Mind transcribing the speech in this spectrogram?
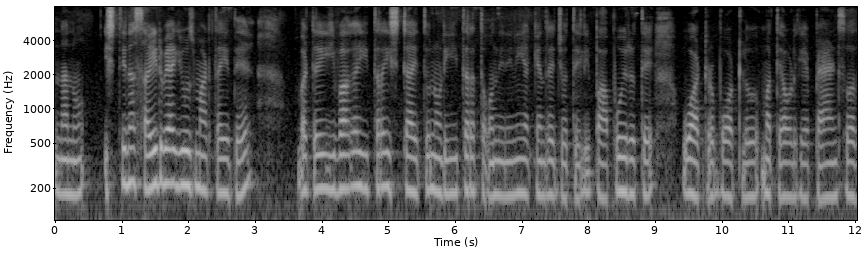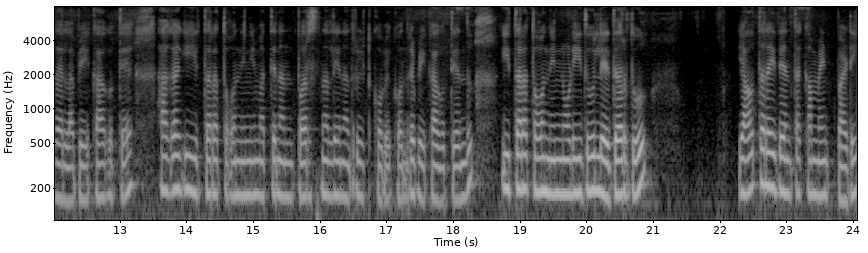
ನಾನು ಇಷ್ಟು ದಿನ ಸೈಡ್ ಬ್ಯಾಗ್ ಯೂಸ್ ಮಾಡ್ತಾಯಿದ್ದೆ ಬಟ್ ಇವಾಗ ಈ ಥರ ಇಷ್ಟ ಆಯಿತು ನೋಡಿ, ಈ ಥರ ತೊಗೊಂಡಿದ್ದೀನಿ. ಯಾಕೆಂದರೆ ಜೊತೇಲಿ ಪಾಪು ಇರುತ್ತೆ ವಾಟ್ರ್ ಬಾಟ್ಲು ಮತ್ತು ಅವಳಿಗೆ ಪ್ಯಾಂಟ್ಸು ಅದೆಲ್ಲ ಬೇಕಾಗುತ್ತೆ. ಹಾಗಾಗಿ ಈ ಥರ ತೊಗೊಂಡಿನಿ ಮತ್ತು ನನ್ನ ಪರ್ಸ್ನಲ್ಲಿ ಏನಾದರೂ ಇಟ್ಕೋಬೇಕು ಅಂದರೆ ಬೇಕಾಗುತ್ತೆ ಅಂದು ಈ ಥರ ತೊಗೊಂಡಿನಿ ನೋಡಿ, ಇದು ಲೆದರ್ದು ಯಾವ ಥರ ಇದೆ ಅಂತ ಕಮೆಂಟ್ ಮಾಡಿ.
